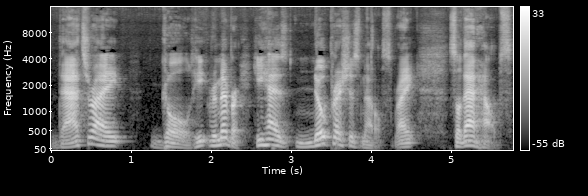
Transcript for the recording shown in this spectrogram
That's right, gold. He remember, he has no precious metals, right? So that helps.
